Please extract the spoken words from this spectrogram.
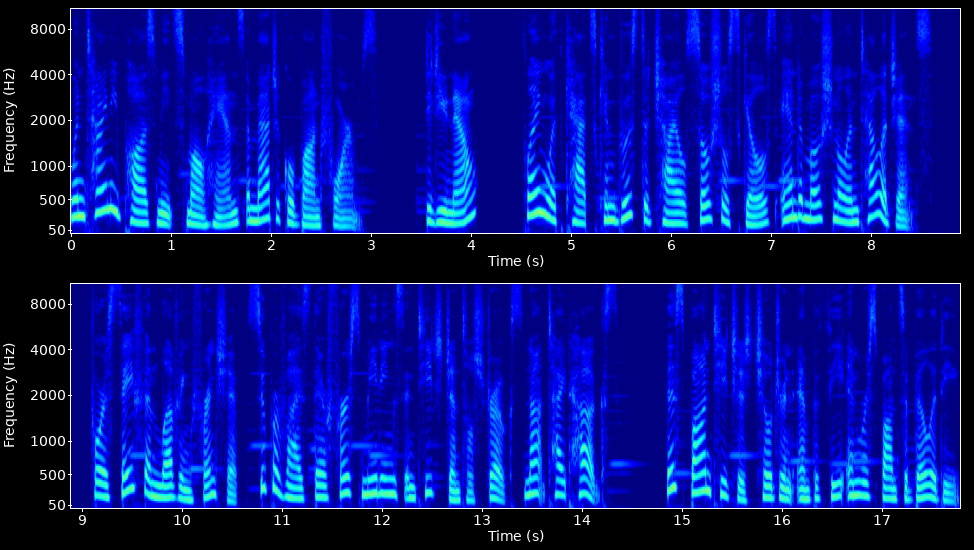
When tiny paws meet small hands, a magical bond forms. Did you know? Playing with cats can boost a child's social skills and emotional intelligence. For a safe and loving friendship, supervise their first meetings and teach gentle strokes, not tight hugs. This bond teaches children empathy and responsibility,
